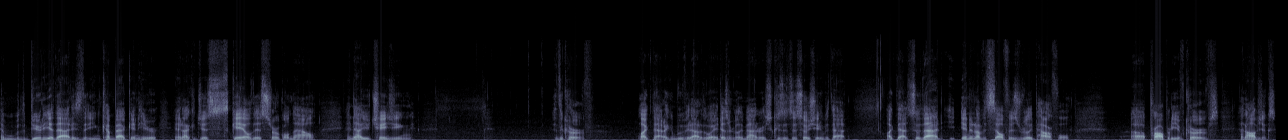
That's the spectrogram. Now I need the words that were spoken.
and the beauty of that is that you can come back in here and I could just scale this circle now and now you're changing the curve like that. I can move it out of the way. It doesn't really matter. It's because it's associated with that like that. So that in and of itself is really powerful uh, property of curves and objects.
